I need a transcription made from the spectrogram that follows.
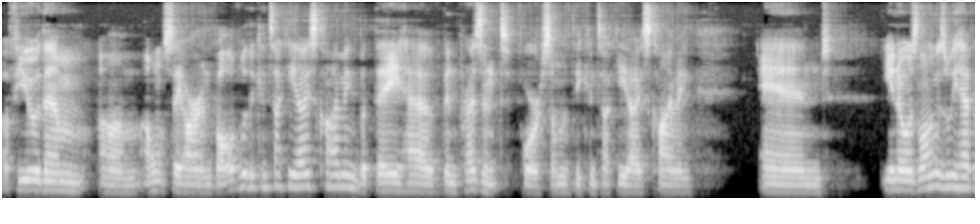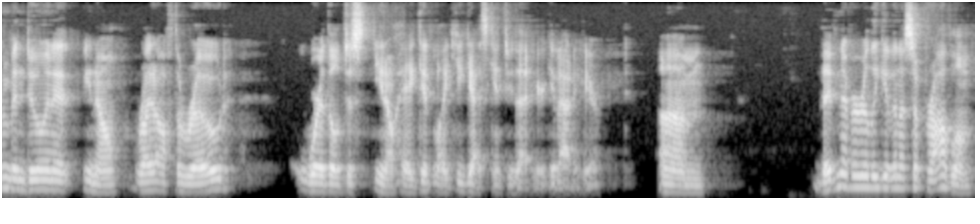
a few of them, um, I won't say are involved with the Kentucky ice climbing, but they have been present for some of the Kentucky ice climbing. And you know, as long as we haven't been doing it, you know, right off the road, where they'll just, you know, hey, get like you guys can't do that here, get out of here. Um, they've never really given us a problem.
